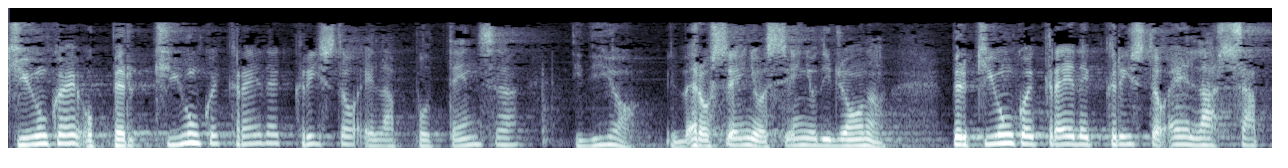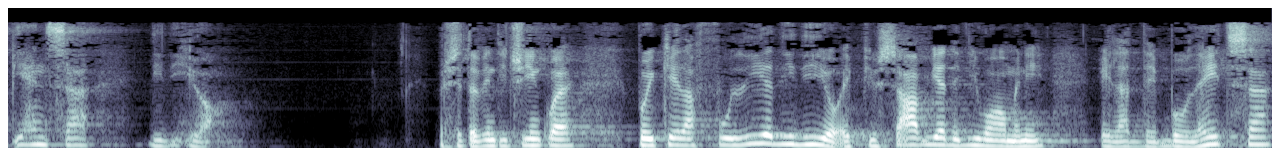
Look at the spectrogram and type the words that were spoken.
Chiunque o per chiunque crede, Cristo è la potenza di Dio, il vero segno, il segno di Giona. Per chiunque crede, Cristo è la sapienza di Dio. Versetto 25, poiché la follia di Dio è più sabbia degli uomini e la debolezza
